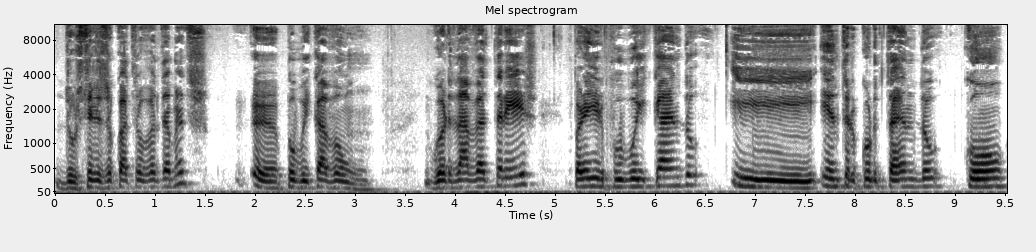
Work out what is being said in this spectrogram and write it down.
Dos três ou quatro levantamentos, eh, publicava um guardava três para ir publicando e entrecortando com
